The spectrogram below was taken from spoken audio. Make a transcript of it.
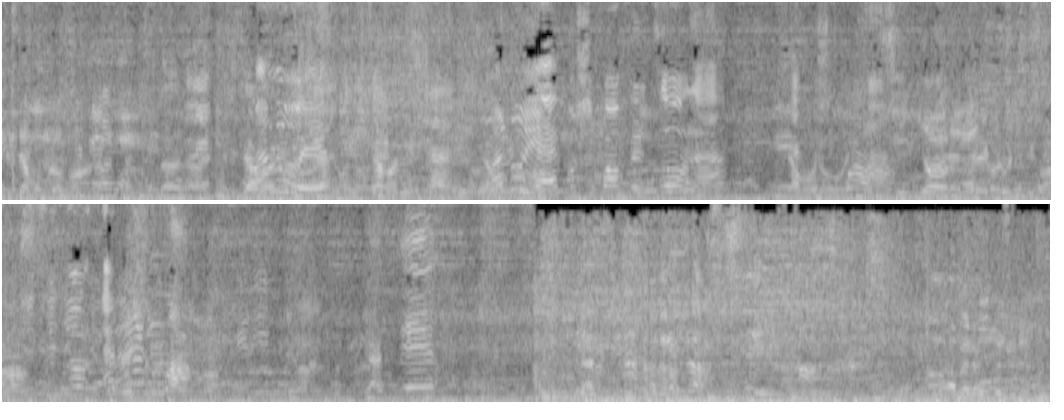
Ci stiamo provando. Ci stiamo riuscendo. Ma lui eccoci qua per zona? Siamo Eccoci noi. qua? Signore, eccoci qua. Il signor, eccoci qua. Grazie. Vabbè, non gli piace niente.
